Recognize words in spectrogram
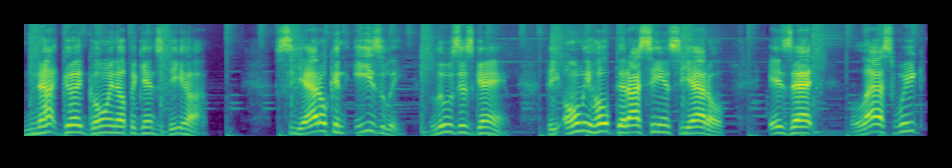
Not good going up against D Hop. Seattle can easily lose this game. The only hope that I see in Seattle is that last week,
